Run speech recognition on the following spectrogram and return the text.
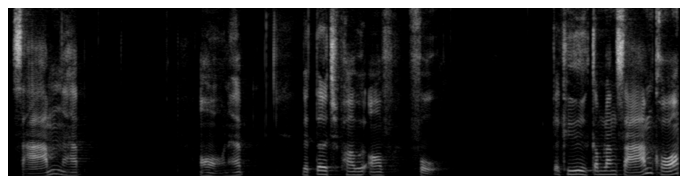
3 นะครับอ๋อนะครับ the third power of 4 ก็คือกำลัง 3 ของ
